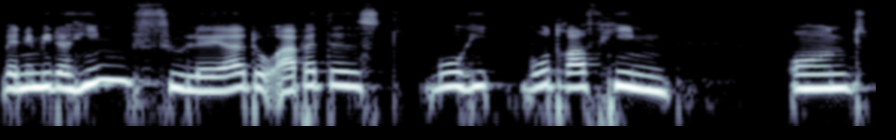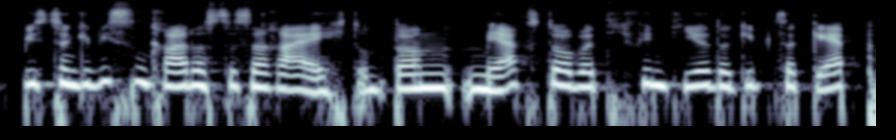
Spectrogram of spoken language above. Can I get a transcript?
wenn ich mich da hinfühle, ja, du arbeitest wo, wo drauf hin und bis zu einem gewissen Grad hast du das erreicht und dann merkst du aber tief in dir, da gibt es ein Gap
